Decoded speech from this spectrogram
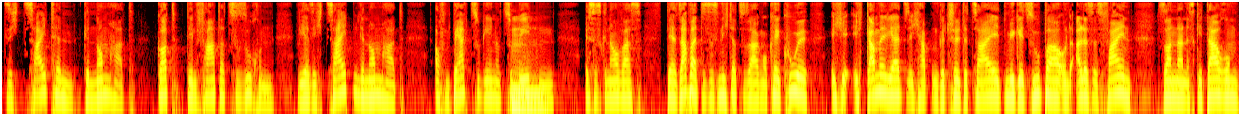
sich Zeiten genommen hat, Gott, den Vater zu suchen, wie er sich Zeiten genommen hat, auf den Berg zu gehen und zu hm. beten, ist es genau was, der Sabbat ist es nicht dazu sagen, okay, cool, ich, ich gammel jetzt, ich habe eine gechillte Zeit, mir geht's super und alles ist fein, sondern es geht darum,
